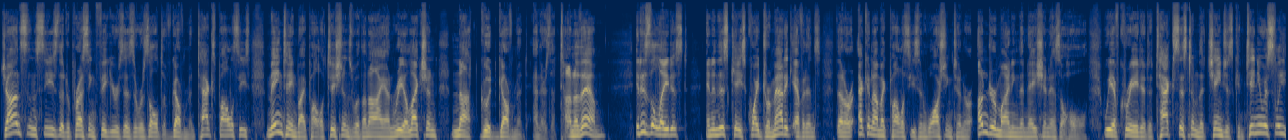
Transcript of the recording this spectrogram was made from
Johnson sees the depressing figures as a result of government tax policies maintained by politicians with an eye on re election, not good government. And there's a ton of them. It is the latest and in this case, quite dramatic evidence that our economic policies in Washington are undermining the nation as a whole. We have created a tax system that changes continuously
